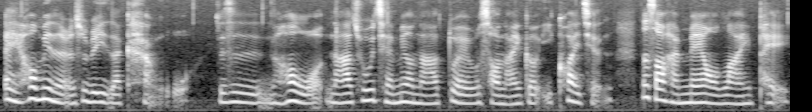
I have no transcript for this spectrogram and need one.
哎，后面的人是不是一直在看我？就是，然后我拿出钱没有拿对，我少拿一个一块钱。那时候还没有 Line Pay，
